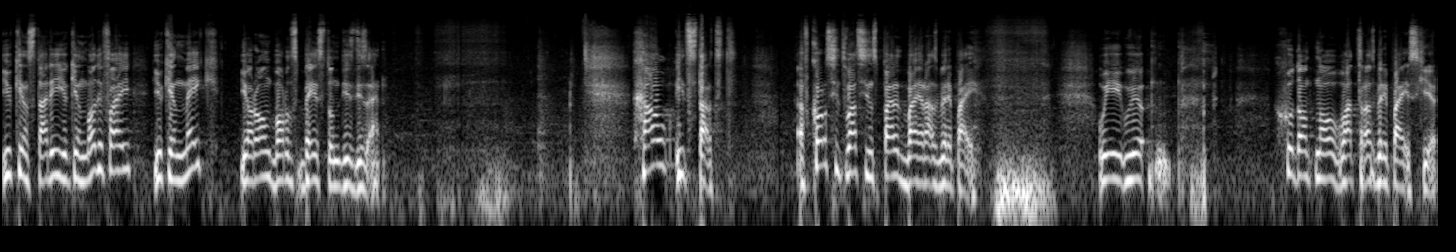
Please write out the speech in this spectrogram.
you can study, you can modify, you can make your own boards based on this design. How it started? Of course, it was inspired by Raspberry Pi. We, we who don't know what Raspberry Pi is here?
